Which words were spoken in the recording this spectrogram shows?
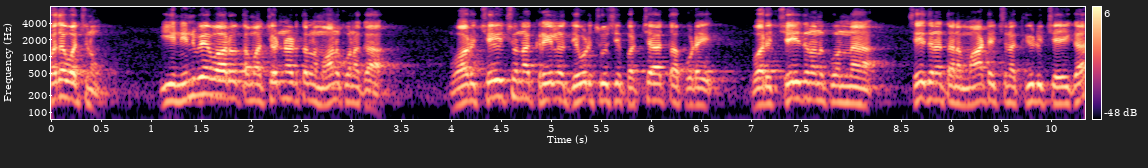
పదవ వచనం. ఈ నినివే వారు తమ చెడు నడతలను మానుకొనగా వారు చేయుచున్న క్రియలను దేవుడు చూసి పశ్చాత్తాపుడై వారు చేయదుననుకున్న చేయదున తన మాట ఇచ్చిన కీడు చేయగా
